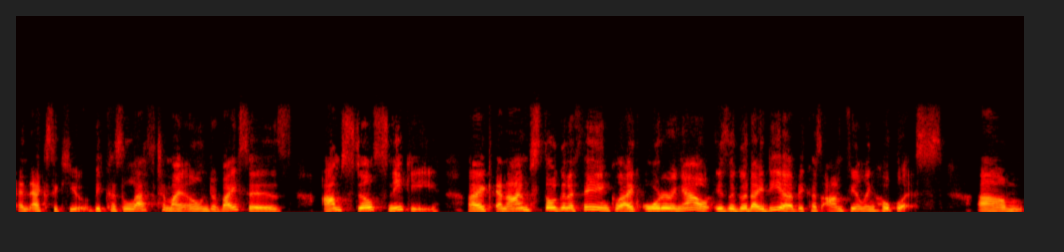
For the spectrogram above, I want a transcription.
and execute because left to my own devices, I'm still sneaky. Like, and I'm still going to think like ordering out is a good idea because I'm feeling hopeless. Um,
